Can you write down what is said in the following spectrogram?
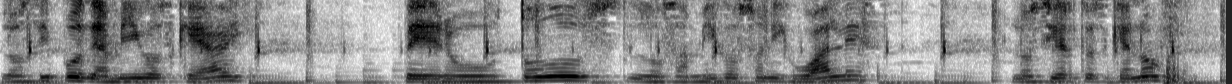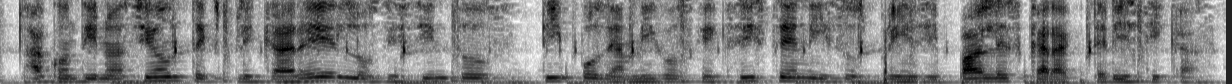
Los tipos de amigos que hay, pero todos los amigos son iguales, lo cierto es que no. A continuación te explicaré los distintos tipos de amigos que existen y sus principales características.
